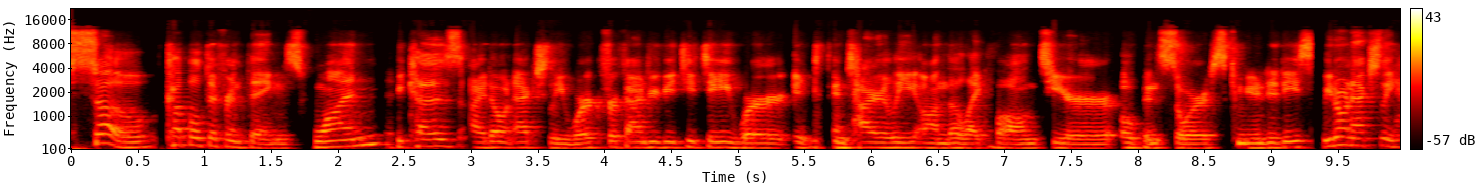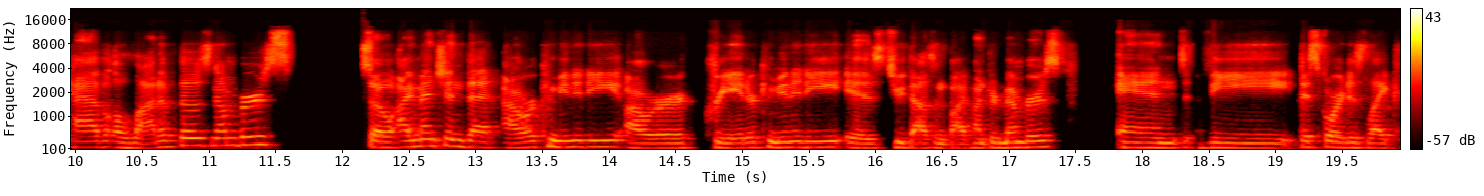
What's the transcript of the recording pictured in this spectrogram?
So, a couple different things. One, because I don't actually work for Foundry VTT, we're entirely on the like volunteer open source communities. We don't actually have a lot of those numbers. So, I mentioned that our community, our creator community, is 2,500 members, and the Discord is like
